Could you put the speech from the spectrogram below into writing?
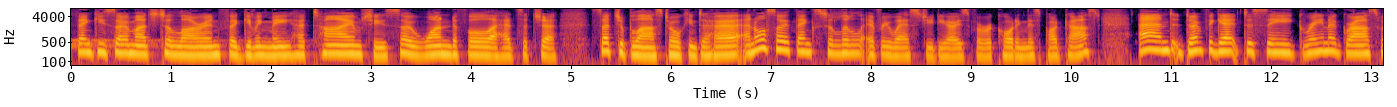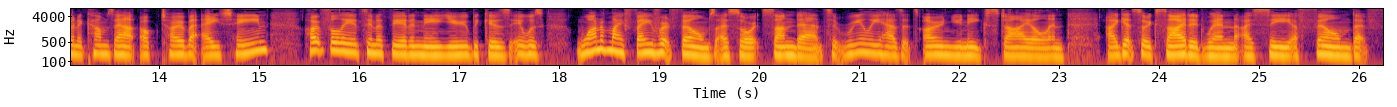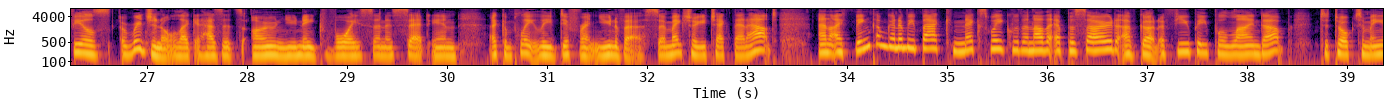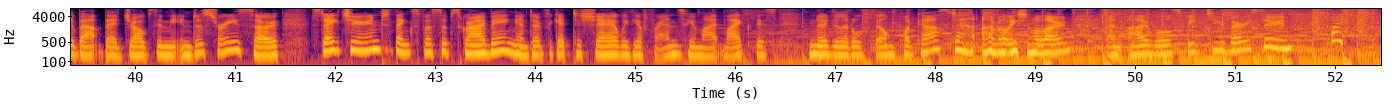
Thank you so much to Lauren for giving me her time. She's so wonderful. I had such a such a blast talking to her. And also thanks to Little Everywhere Studios for recording this podcast. And don't forget to see Greener Grass when it comes out October 18. Hopefully it's in a theater near you because it was one of my favorite films I saw at Sundance. It really has its own unique style and I get so excited when I see a film that feels original, like it has its own unique voice and is set in a completely different universe. So make sure you check that out. And I think I'm going to be back next week with another episode. I've got a few people lined up to talk to me about their jobs in the industry. So stay tuned. Thanks for subscribing. And don't forget to share with your friends who might like this nerdy little film podcast. I'm Alicia Malone, and I will speak to you very soon. Bye.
